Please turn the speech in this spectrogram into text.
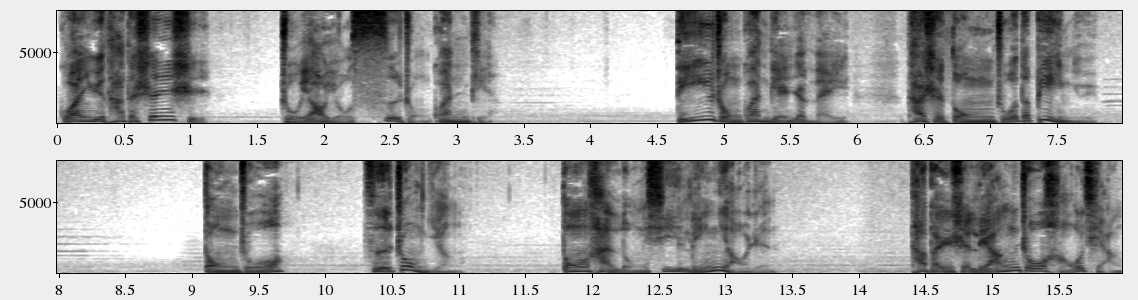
关于她的身世，主要有四种观点。第一种观点认为，她是董卓的婢女。董卓，字仲颖，东汉陇西临洮人。他本是凉州豪强，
